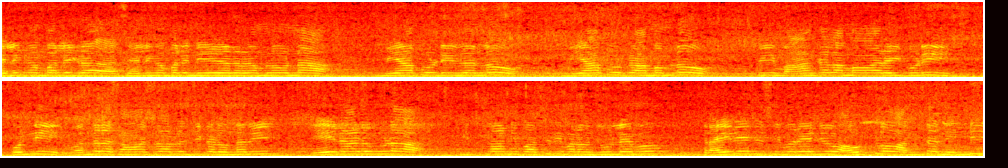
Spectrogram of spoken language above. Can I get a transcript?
శేలింగంపల్లి గ్రా- శేలింగంపల్లి నియోజకవర్గంలో ఉన్న మియాపూర్ డివిజన్లో మియాపూర్ గ్రామంలో శ్రీ మాంకల అమ్మవారి గుడి కొన్ని వందల సంవత్సరాల నుంచి ఇక్కడ ఉన్నది. ఏనాడు కూడా ఇట్లాంటి పరిస్థితి మనం చూడలేము. డ్రైనేజ్ సివరేజ్ అవుట్లో అంత నిండి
